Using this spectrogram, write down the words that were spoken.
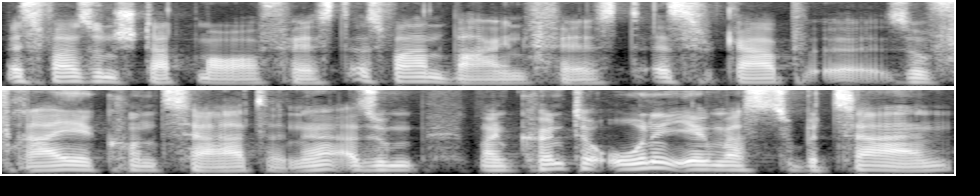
es war so ein Stadtmauerfest, es war ein Weinfest, es gab äh, so freie Konzerte. Ne? Also man könnte ohne irgendwas zu bezahlen,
